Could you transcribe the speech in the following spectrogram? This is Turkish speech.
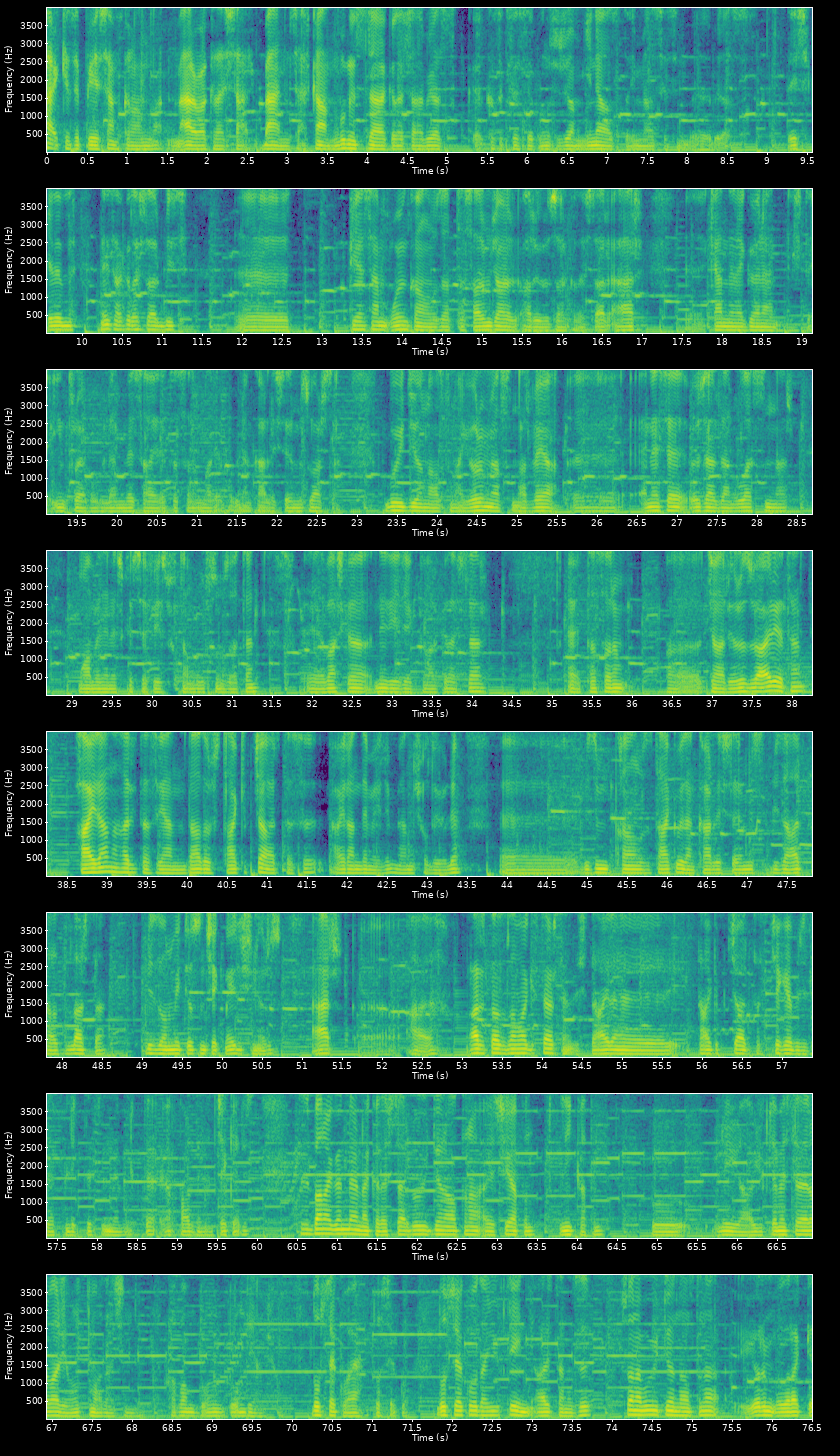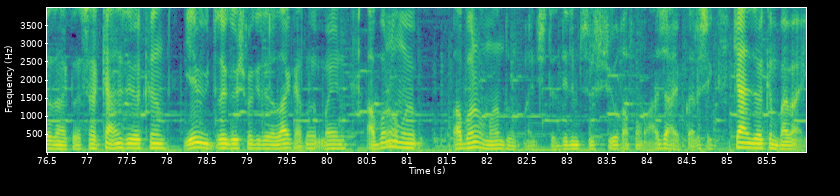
Herkese PSM kanalından merhaba arkadaşlar ben Serkan. Bugün sizler arkadaşlar biraz kısık sesle konuşacağım. Yine hastayım ya sesim biraz değişik gelebilir. Neyse arkadaşlar biz e, PSM oyun kanalımıza tasarımcı ar- arıyoruz arkadaşlar. Eğer e, kendine güvenen işte intro yapabilen vesaire tasarımlar yapabilen kardeşlerimiz varsa bu videonun altına yorum yazsınlar veya e, Enes'e özelden ulaşsınlar Muhammed Enes Köse Facebook'tan bulursunuz zaten. Ee, başka ne diyecektim arkadaşlar? Evet tasarım e, arıyoruz ve ayrıyeten hayran haritası yani daha doğrusu takipçi haritası hayran demeyelim yanlış oluyor öyle. Ee, bizim kanalımızı takip eden kardeşlerimiz bize harita hazırlarsa biz de onun videosunu çekmeyi düşünüyoruz. Eğer e, harita hazırlamak isterseniz işte hayran e, takipçi haritası çekebiliriz hep birlikte sizinle birlikte e, pardon çekeriz. Siz bana gönderin arkadaşlar bu videonun altına e, şey yapın link atın. Bu ne ya yükleme siteleri var ya unuttum adını şimdi. Kafam dondu, dondu yani şu an. Dosyako he Dosyako. Dosyako'dan yükleyin haritanızı. Sonra bu videonun altına yorum olarak yazın arkadaşlar. Kendinize bakın. Yeni bir videoda görüşmek üzere. Like atmayı unutmayın. Abone olmayı abone olmayı da unutmayın işte. Dilim sürüşüyor kafam acayip karışık. Kendinize bakın bay bay.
